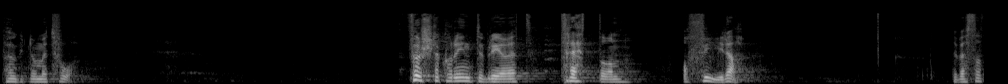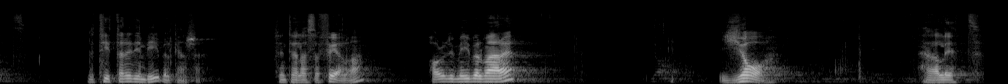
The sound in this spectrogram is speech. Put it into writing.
Punkt nummer två. Första Korinthierbrevet 13 och 4. Det är bäst att du tittar i din bibel kanske, så inte jag läser fel. Va? Har du din bibel med dig? Ja. Härligt.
